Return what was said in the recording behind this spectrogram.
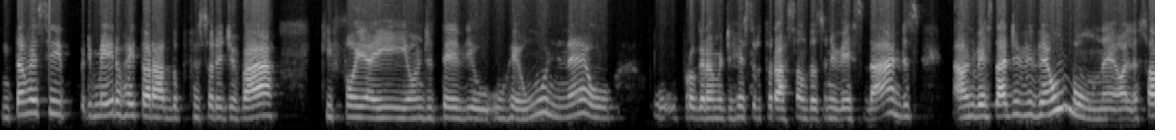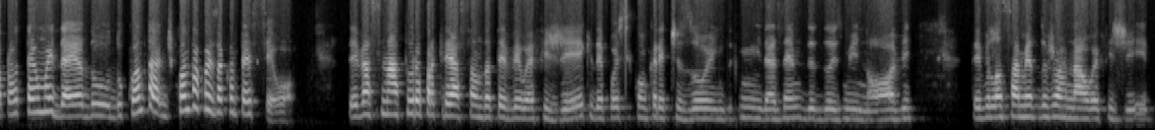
Então, esse primeiro reitorado do professor Edivar, que foi aí onde teve o, o Reúne, né, o, o, programa de reestruturação das universidades, a universidade viveu um boom, né? Olha, só para ter uma ideia do, do quanta, de quanta coisa aconteceu, ó. Teve assinatura para a criação da TV UFG, que depois se concretizou em, em dezembro de 2009. Teve o lançamento do jornal UFG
